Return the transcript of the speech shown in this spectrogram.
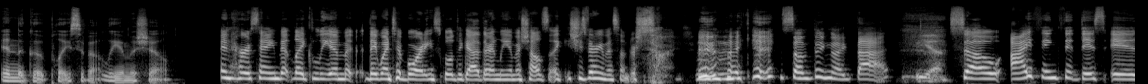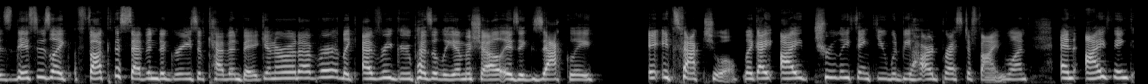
in the Good Place about lea Michele and her saying that like Lea, they went to boarding school together, and Lea Michele's like she's very misunderstood, mm-hmm. like something like that. Yeah. So I think that this is this is like fuck the seven degrees of Kevin Bacon or whatever. Like every group has a Lea Michele is exactly. It, it's factual. Like I, I truly think you would be hard pressed to find one, and I think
